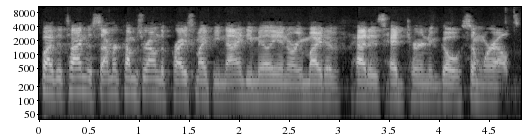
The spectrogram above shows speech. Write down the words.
by the time the summer comes around, the price might be 90 million, or he might have had his head turned and go somewhere else.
